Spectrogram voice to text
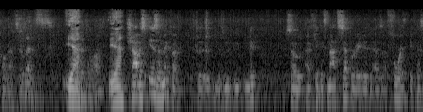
called out so that's. Yeah, yeah. Shabbos is a mikvah. So I think it's not separated as a fourth because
